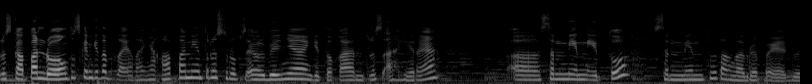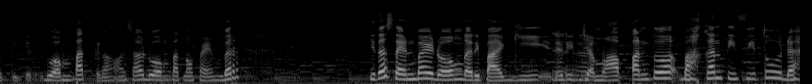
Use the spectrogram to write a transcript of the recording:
Terus kapan dong? Terus kan kita bertanya-tanya kapan nih terus RUPS LB-nya gitu kan. Terus akhirnya uh, Senin itu, Senin tuh tanggal berapa ya? 23 24 kalau nggak salah 24 November. Kita standby dong dari pagi, dari jam 8 tuh bahkan TV tuh udah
